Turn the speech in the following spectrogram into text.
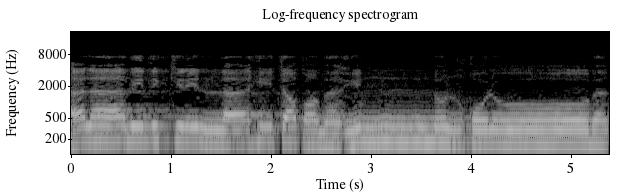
ألا بذكر الله تطمئن القلوب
